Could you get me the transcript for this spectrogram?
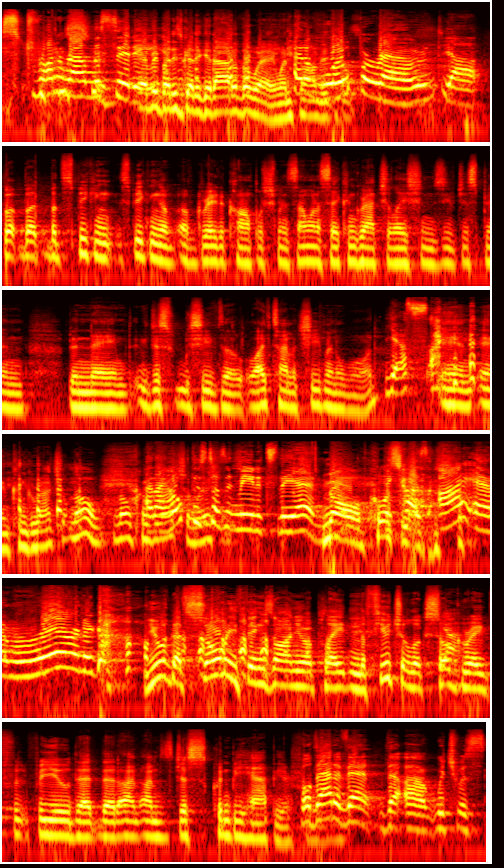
strut around the city. Everybody's got to get out of the way when kind of Tommy does. around. Yeah. But but but speaking speaking of, of great accomplishments, I want to say congratulations. You've just been been named. You just received a lifetime achievement award. Yes. And and congratulations. No no congratulations. and. I hope this doesn't mean it's the end. No, of course Because not. I am raring to go. You have got so many things on your plate, and the future looks so Yeah. great for, for you that, that I'm, I'm just couldn't be happier. For Well, you. that event, the, uh, which was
